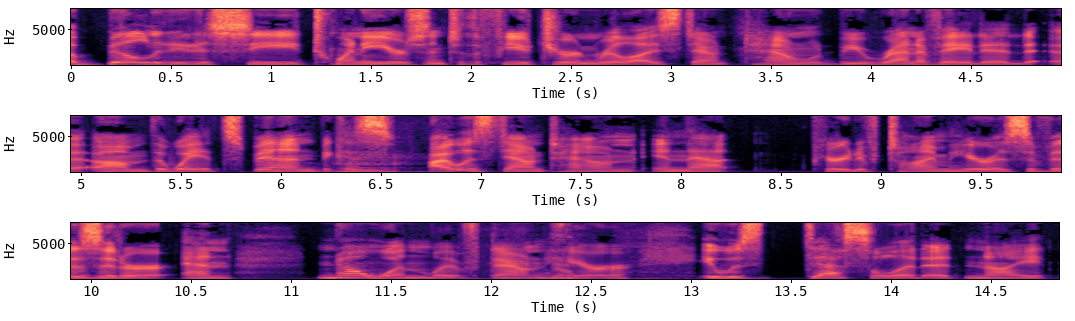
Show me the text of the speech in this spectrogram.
ability to see 20 years into the future and realize downtown would be renovated um, the way it's been because I was downtown in that period of time here as a visitor and no one lived down here. It was desolate at night.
